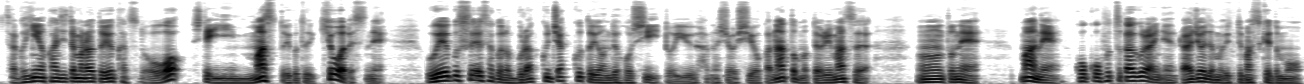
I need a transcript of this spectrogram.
作品を感じてもらうという活動をしています。ということで、今日はですね、ウェブ制作のブラックジャックと呼んでほしいという話をしようかなと思っております。うーんとね、まあね、ここ2日ぐらいね、ラジオでも言ってますけども、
